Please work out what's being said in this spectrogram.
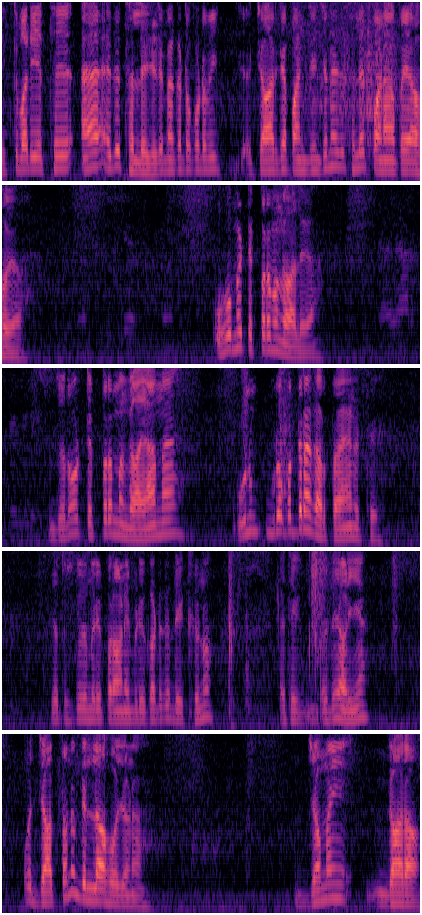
ਇੱਕ ਵਾਰੀ ਇੱਥੇ, ਐ ਇਹਦੇ ਥੱਲੇ ਜਿਹੜੇ ਮੈਂ ਘੱਟੋ ਘੱਟ ਵੀ 4 ਜਾਂ 5 ਇੰਚ ਨਾ ਇਹਦੇ ਥੱਲੇ ਪਣਾ ਪਿਆ ਹੋਇਆ। ਉਹ ਮੈਂ ਟਿੱਪਰ ਮੰਗਾ ਲਿਆ। ਜਦੋਂ ਟਿੱਪਰ ਮੰਗਾਇਆ ਮੈਂ, ਉਹਨੂੰ ਪੂਰਾ ਪੱਧਰਾ ਕਰਤਾ ਐਨ ਇੱਥੇ। ਜੇ ਤੁਸੀਂ ਕੋਈ ਮੇਰੀ ਪੁਰਾਣੀ ਵੀਡੀਓ ਕੱਢ ਕੇ ਦੇਖਿਓ ਨਾ, ਇੱਥੇ ਇਹਦੇ ਵਾਲੀਆਂ, ਉਹ ਜਦ ਤਾਂ ਨਾ ਗਿੱਲਾ ਹੋ ਜਾਣਾ, ਜਮਾ ਹੀ ਗਾਰਾ।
